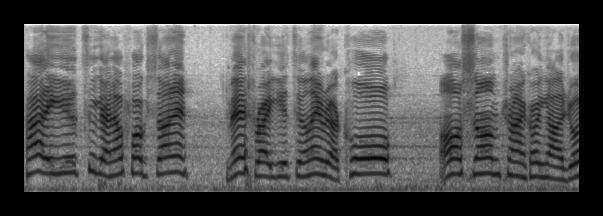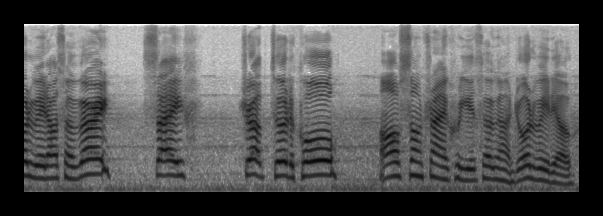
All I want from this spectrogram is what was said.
Howdy YouTube, got no focus on it. Miss right YouTube, leave it cool, awesome, trying to create y'all enjoy the video. It's a very safe trip to the cool, awesome, trying to create so y'all enjoy the video.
